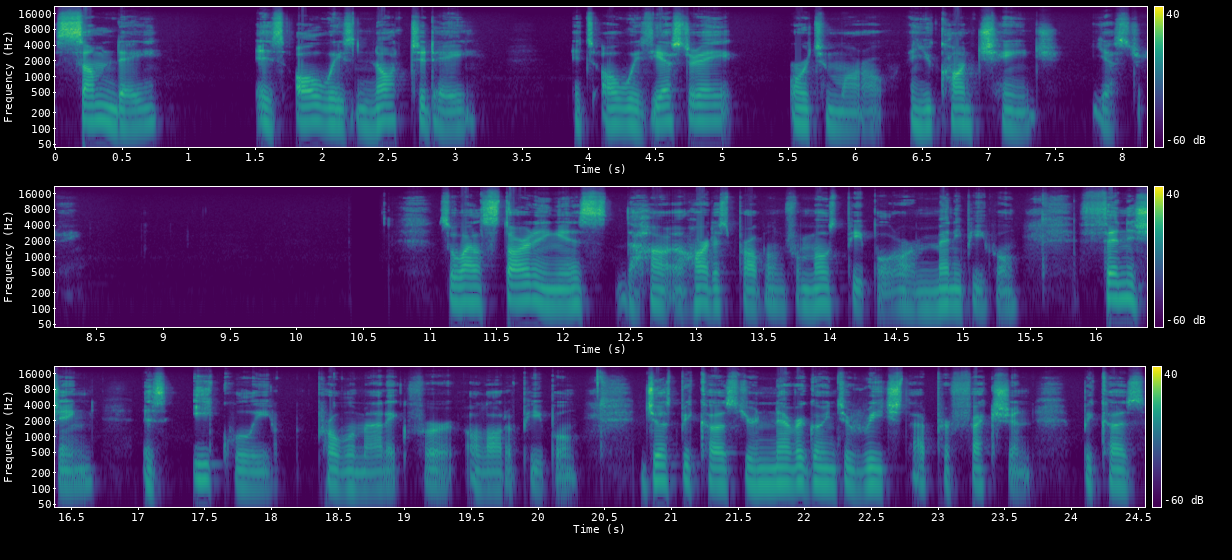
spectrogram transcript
someday is always not today, it's always yesterday or tomorrow, and you can't change yesterday. So, while starting is the hardest problem for most people or many people, finishing is equally problematic for a lot of people just because you're never going to reach that perfection because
